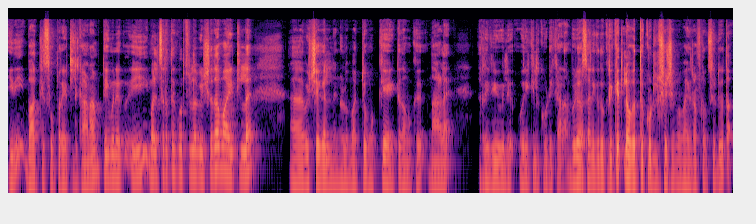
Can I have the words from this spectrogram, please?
ഇനി ബാക്കി സൂപ്പർ എയ്റ്റിൽ കാണാം. ടീമിനെ ഈ മത്സരത്തെക്കുറിച്ചുള്ള വിശദമായിട്ടുള്ള വിശകലനങ്ങളും മറ്റുമൊക്കെ ആയിട്ട് നമുക്ക് നാളെ റിവ്യൂവിൽ ഒരിക്കൽ കൂടി കാണാം. വീഡിയോ അവസാനിക്കുന്നു. ക്രിക്കറ്റ് ലോകത്ത് കൂടുതൽ വിശേഷങ്ങളുമായി റഫ്ലോക്സ് എടുത്താം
